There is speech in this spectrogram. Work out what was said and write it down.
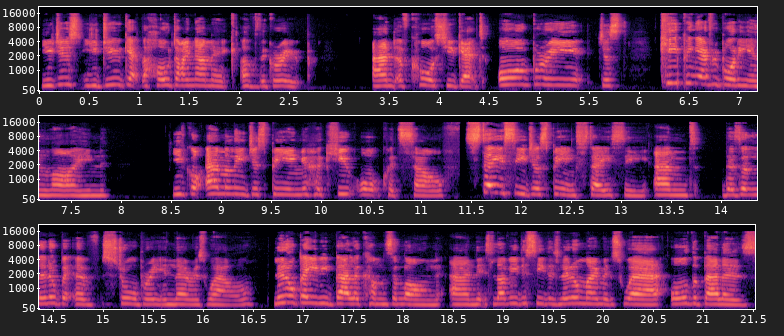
you just you do get the whole dynamic of the group. And of course you get Aubrey just keeping everybody in line. You've got Emily just being her cute awkward self, Stacy just being Stacy, and there's a little bit of strawberry in there as well. Little baby Bella comes along, and it's lovely to see those little moments where all the Bellas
